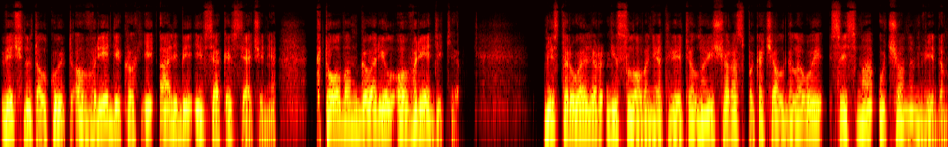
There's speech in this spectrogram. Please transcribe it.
«Вечно толкует о вредиках и алиби и всякой всячине. Кто вам говорил о вредике?» Мистер Уэллер ни слова не ответил, но еще раз покачал головой с весьма ученым видом.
